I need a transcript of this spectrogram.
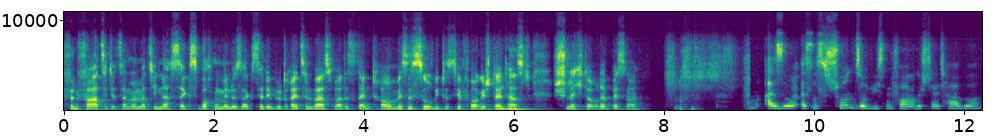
für ein Fazit jetzt sagen wir mal nach sechs Wochen, wenn du sagst, seitdem du 13 warst, war das dein Traum? Ist es so, wie du es dir vorgestellt hast? Schlechter oder besser? Also es ist schon so, wie ich es mir vorgestellt habe.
